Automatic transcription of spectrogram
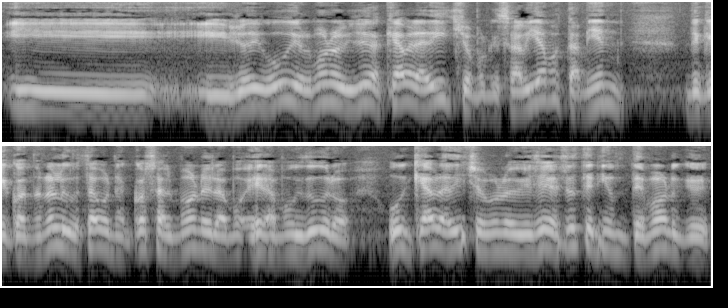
Y, yo digo, uy, el mono Villegas, ¿qué habrá dicho? Porque sabíamos también de que cuando no le gustaba una cosa al mono era, era muy duro. Uy, ¿qué habrá dicho el mono Villegas? Yo tenía un temor que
